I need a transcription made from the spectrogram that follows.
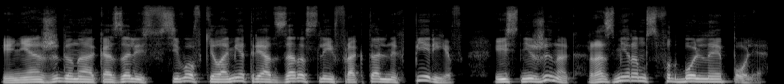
и неожиданно оказались всего в километре от зарослей фрактальных перьев и снежинок размером с футбольное поле.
